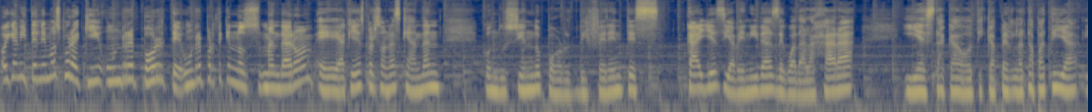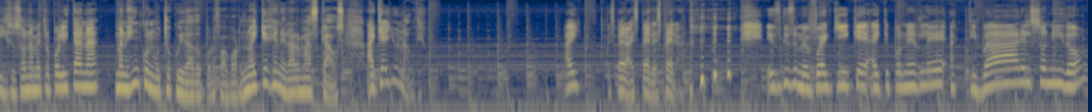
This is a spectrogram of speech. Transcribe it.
Oigan, y tenemos por aquí un reporte, un reporte que nos mandaron eh, aquellas personas que andan conduciendo por diferentes calles y avenidas de Guadalajara y esta caótica perla tapatía y su zona metropolitana, manejen con mucho cuidado, por favor. No hay que generar más caos. Aquí hay un audio. Ay, espera, espera, espera. es que se me fue aquí que hay que ponerle activar el sonido.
